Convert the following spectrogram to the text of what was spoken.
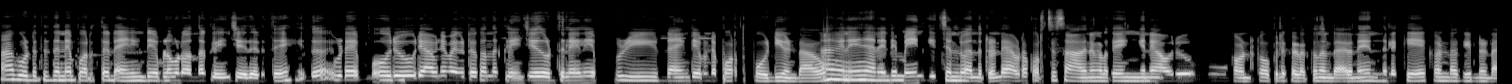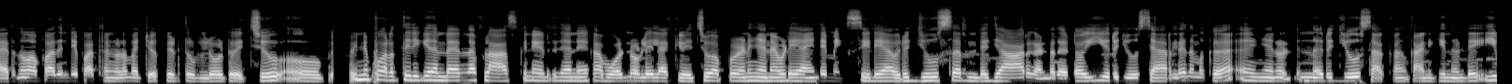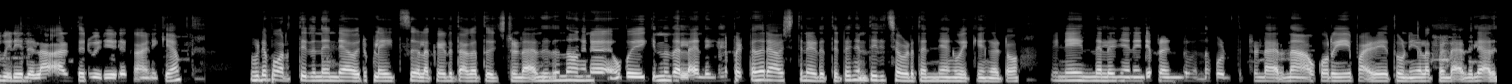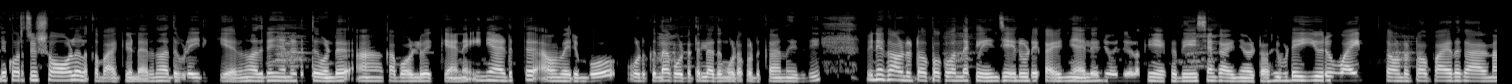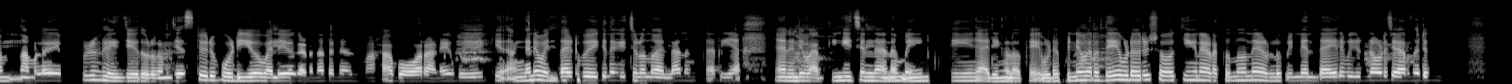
ആ കൂട്ടത്തിൽ തന്നെ പുറത്ത് ഡൈനിങ് ടേബിളും കൂടെ ഒന്ന് ക്ലീൻ ചെയ്തെടുത്തേ. ഇത് ഇവിടെ ഒരു രാവിലെ വൈകിട്ടൊക്കെ ഒന്ന് ക്ലീൻ ചെയ്ത് കൊടുത്തില്ലെങ്കിൽ എപ്പോഴും ഈ ഡൈനിങ് ടേബിളിന്റെ പുറത്ത് പൊടി ഉണ്ടാവും. അങ്ങനെ ഞാൻ എന്റെ മെയിൻ കിച്ചണിൽ വന്നിട്ടുണ്ട്. അവിടെ കുറച്ച് സാധനങ്ങളൊക്കെ ഇങ്ങനെ ഒരു കൗണ്ടർ ടോപ്പിൽ കിടക്കുന്നുണ്ടായിരുന്നേ. ഇന്നലെ കേക്ക് ഉണ്ടാക്കിയിട്ടുണ്ടായിരുന്നു. അപ്പോൾ അതിന്റെ പാത്രങ്ങളും മറ്റുമൊക്കെ എടുത്ത് ഉള്ളിലോട്ട് വെച്ചു. പിന്നെ പുറത്തിരിക്കുന്നുണ്ടായിരുന്ന ഫ്ലാസ്കിനെ എടുത്ത് ഞാൻ കബോർഡിന്റെ ഉള്ളിലാക്കി വെച്ചു. അപ്പോഴാണ് ഞാൻ അവിടെ അതിന്റെ മിക്സിയുടെ ആ ഒരു ജ്യൂസറിന്റെ ജാർ കണ്ടത് കേട്ടോ. ഈ ഒരു ജ്യൂസ് ജാറിൽ നമുക്ക് ഞാൻ ഇന്നൊരു ജ്യൂസ് ആക്കാൻ കാണിക്കുന്നുണ്ട്. ഈ വീഡിയോയിലുള്ള അടുത്തൊരു വീഡിയോയിൽ കാണിക്കാം. ഇവിടെ പുറത്തിരുന്നതിന്റെ ആ ഒരു പ്ലേറ്റ്സുകളൊക്കെ എടുത്ത് അകത്ത് വെച്ചിട്ടുണ്ടായിരുന്നു. ഇതൊന്നും അങ്ങനെ ഉപയോഗിക്കുന്നതല്ല. എന്തെങ്കിലും പെട്ടെന്ന് ഒരു ആവശ്യത്തിന് എടുത്തിട്ട് ഞാൻ തിരിച്ചവിടെ തന്നെ അങ്ങ് വെക്കും കേട്ടോ. പിന്നെ ഇന്നലെ ഞാൻ എന്റെ ഫ്രണ്ട് വന്ന് കൊടുത്തിട്ടുണ്ടായിരുന്ന ആ കുറേ പഴയ തുണികളൊക്കെ ഉണ്ടായിരുന്നില്ലേ? അതിൽ കുറച്ച് ഷോളുകളൊക്കെ ബാക്കിയുണ്ടായിരുന്നു. അതിവിടെ ഇരിക്കുകയായിരുന്നു. അതിനെ ഞാൻ എടുത്തുകൊണ്ട് കബോർഡിൽ വെക്കുകയാണ്. ഇനി അടുത്ത് അവൻ വരുമ്പോൾ കൊടുക്കുന്ന കൂട്ടത്തിൽ അതും കൂടെ കൊടുക്കാമെന്ന് കരുതി. പിന്നെ കൗണ്ടർ ടോപ്പൊക്കെ ഒന്ന് ക്ലീൻ ചെയ്യലൂടെ കഴിഞ്ഞാൽ ജോലികളൊക്കെ ഏകദേശം കഴിഞ്ഞു കേട്ടോ. ഇവിടെ ഈ ഒരു വൈറ്റ് കൗണ്ടർ ടോപ്പ് ആയത് കാരണം നമ്മൾ എപ്പോഴും ക്ലീൻ ചെയ്ത് കൊടുക്കണം. ജസ്റ്റ് ഒരു പൊടിയോ വലയോ കിടന്നാൽ തന്നെ മഹാ ബോറാണ് ഉപയോഗിക്കുക അങ്ങനെ വലുതായിട്ട് ഉപയോഗിക്കുന്ന കിച്ചണൊന്നും അല്ല നിങ്ങൾക്കറിയാം. ഞാൻ എന്റെ വർക്കിംഗ് കിച്ചണിലാണ് മെയിൻ കുക്കിങ് കാര്യങ്ങളൊക്കെ. ഇവിടെ പിന്നെ വെറുതെ ഇവിടെ ഒരു ഷോക്ക് ഇങ്ങനെ കിടക്കുന്നേ ഉള്ളൂ. പിന്നെ എന്തായാലും വീടിനോട് ചേർന്നൊരു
